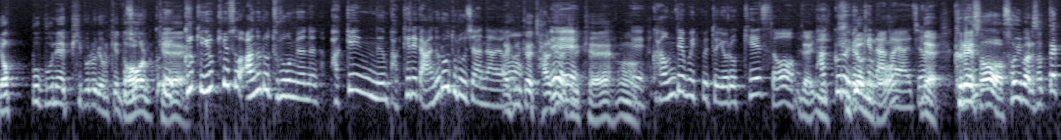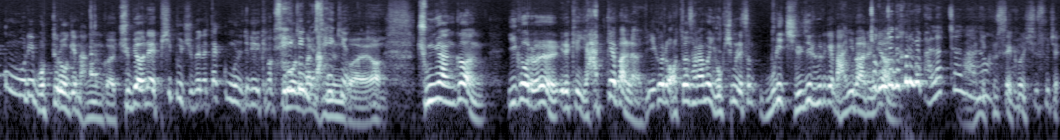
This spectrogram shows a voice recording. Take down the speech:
옆 부분의 피부를 이렇게 넓게 그- 그렇게 이렇게 해서 안으로 들어오면은 밖에 있는 박테리아가 안으로 들어오잖아요. 아니, 그러니까 잘 예, 해야지 예. 이렇게. 어. 네, 가운데 부위부터 이렇게 해서 네, 이 밖으로 주변으로. 이렇게 나가야죠. 네, 그래서 소위 말해서 때국물이 못 들어오게 막는 거예요. 주변에 피부 주변에 때국물들이 이렇게 막 들어오는 걸 막는 세균. 거예요. 네. 중요한 건 이거를 이렇게 얕게 발라야 돼. 이거를 어떤 사람은 욕심을 내서 물이 질질 흐르게 많이 바르면 조금 전에 흐르게 발랐잖아요. 아니 글쎄 그건 실수제.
